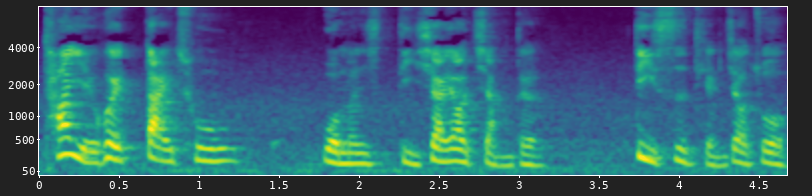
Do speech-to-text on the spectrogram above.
它也会带出我们底下要讲的第四点，叫做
